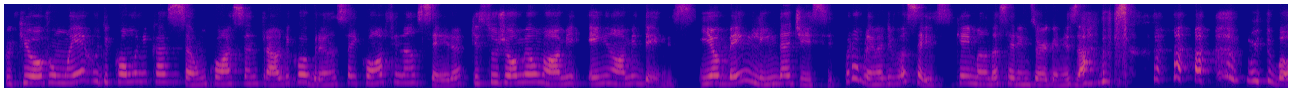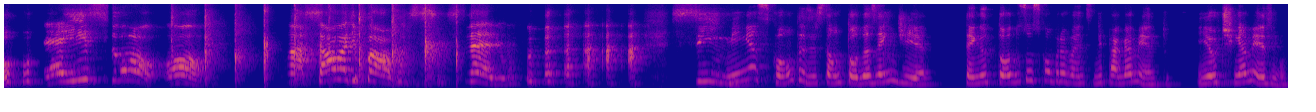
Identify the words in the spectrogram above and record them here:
porque houve um erro de comunicação com a central de cobrança e com a financeira que sujou meu nome em nome deles. E eu, bem linda, disse: problema de vocês, quem manda serem desorganizados? Muito bom. É isso! Ó, oh, uma salva de palmas! Sério! Sim. Minhas contas estão todas em dia. Tenho todos os comprovantes de pagamento. E eu tinha mesmo,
